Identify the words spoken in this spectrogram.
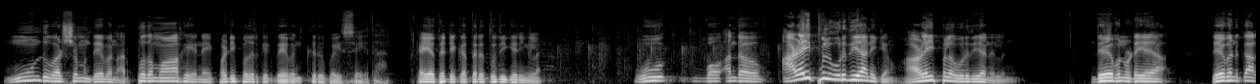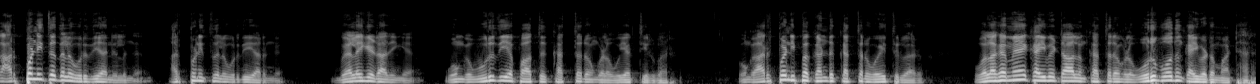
மூன்று வருஷமும் தேவன் அற்புதமாக என்னை படிப்பதற்கு தேவன் கிருபை செய்தார். கையை தட்டி கத்திர துதிக்கிறீங்களா? ஊ- அந்த அழைப்பில் உறுதியாக நிற்கணும் அழைப்பில் உறுதியாக நில்லுங்க. தேவனுடைய தேவனுக்காக அர்ப்பணித்ததில் உறுதியாக நில்லுங்க. அர்ப்பணித்ததில் உறுதியாக இருங்க விலகிடாதீங்க. உங்கள் உறுதியை பார்த்து கத்தர் உங்களை உயர்த்திடுவார். உங்கள் அர்ப்பணிப்பை கண்டு கத்தரை உயர்த்திடுவார். உலகமே கைவிட்டாலும் கத்தர் உங்களை ஒருபோதும் கைவிட மாட்டார்.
